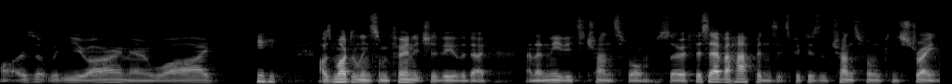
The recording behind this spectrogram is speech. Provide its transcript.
What is up with you? I know why. I was modeling some furniture the other day and I needed to transform. So if this ever happens, it's because of the transform constraint.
